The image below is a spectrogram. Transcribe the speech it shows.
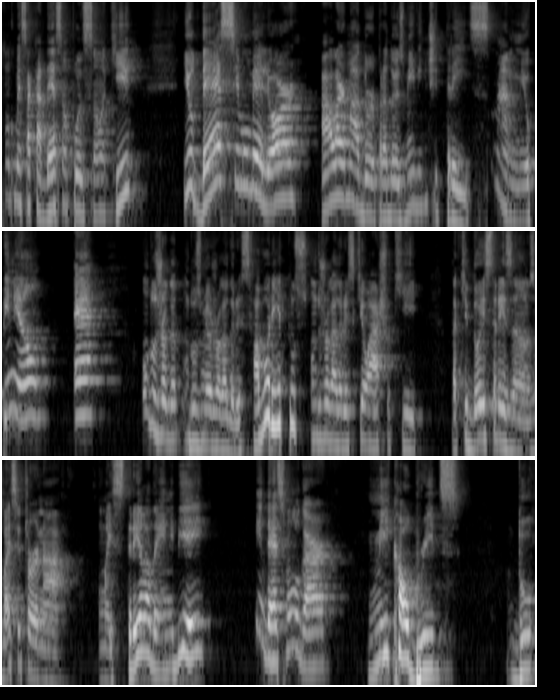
Vamos começar com a décima posição aqui. E o décimo melhor alarmador para 2023, na minha opinião, é um dos, um dos, meus jogadores favoritos, um dos jogadores que eu acho que daqui dois, três anos vai se tornar uma estrela da NBA. Em décimo lugar, Michael Bridges, do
